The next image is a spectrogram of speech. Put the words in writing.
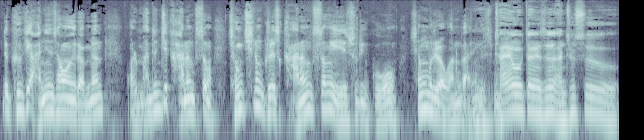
근데 그게 아닌 상황이라면 얼마든지 가능성 정치는 그래서 가능성의 예술이고 생물이라고 하는 거 아니겠습니까? 자유한국당에서는 안철수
